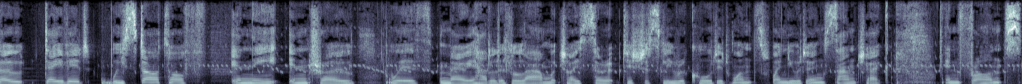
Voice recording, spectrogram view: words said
So, David, we start off in the intro with Mary Had a Little Lamb, which I surreptitiously recorded once when you were doing soundcheck in France.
